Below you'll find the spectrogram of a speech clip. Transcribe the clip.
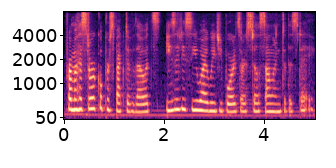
From a historical perspective, though, it's easy to see why Ouija boards are still selling to this day.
